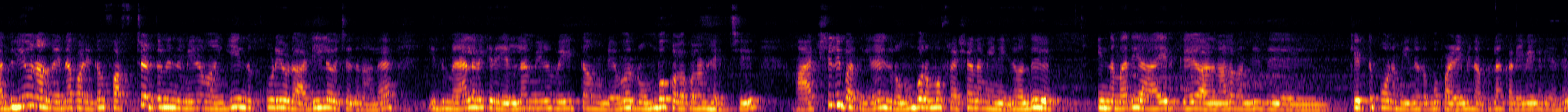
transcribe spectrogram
அதுலேயும் நாங்கள் என்ன பண்ணிட்டோம்? ஃபஸ்ட் எடுத்தோன்னே இந்த மீனை வாங்கி இந்த கூடையோட அடியில் வச்சதுனால இது மேலே வைக்கிற எல்லா மீனும் வெயிட் தாங்க முடியாமல் ரொம்ப கொல கொலன்னு ஆயிடுச்சு. ஆக்சுவலி பார்த்தீங்கன்னா இது ரொம்ப ரொம்ப ஃப்ரெஷ்ஷான மீன். இது வந்து இந்த மாதிரி ஆயிருக்கு. அதனால் வந்து இது கெட்டு போன மீன். ரொம்ப பழைய மீன். அப்படிலாம் கிடையவே கிடையாது.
